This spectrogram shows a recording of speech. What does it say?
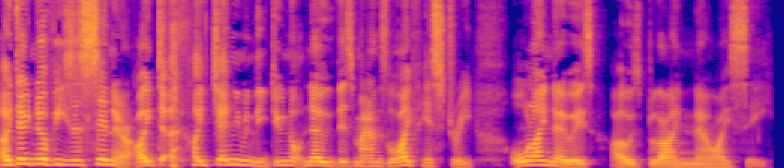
I don't know if he's a sinner. I, I genuinely do not know this man's life history. All I know is I was blind, now I see.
